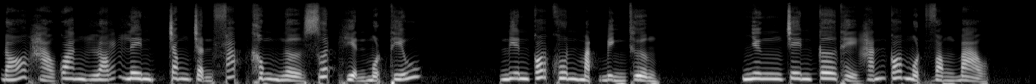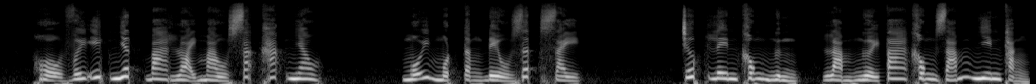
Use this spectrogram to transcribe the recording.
đó hào quang lói lên, trong trận pháp không ngờ xuất hiện một thiếu. Niên có khuôn mặt bình thường. Nhưng trên cơ thể hắn có một vòng bảo. Hộ với ít nhất ba loại màu sắc khác nhau. Mỗi một tầng đều rất dày. Chớp lên không ngừng, làm người ta không dám nhìn thẳng.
